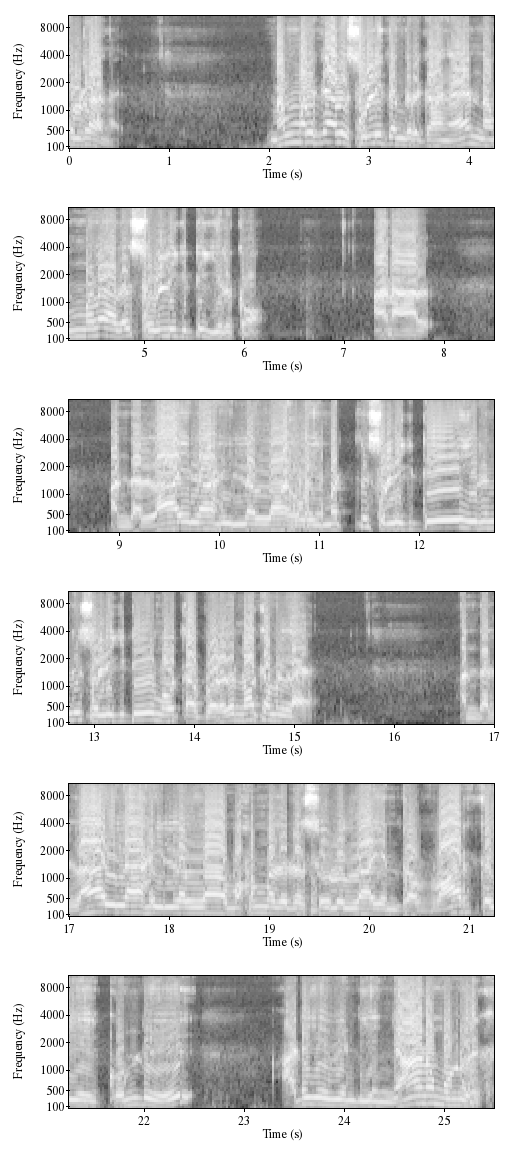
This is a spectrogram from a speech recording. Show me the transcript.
சொல்கிறாங்க நம்மளுக்கும் அதை சொல்லி தந்திருக்காங்க நம்மளும் அதை சொல்லிக்கிட்டு இருக்கோம். ஆனால் அந்த லா இலாஹ மட்டும் சொல்லிக்கிட்டே இருந்து சொல்லிக்கிட்டே மௌத்தா போகிறது நோக்கம் இல்லை அந்த லா இலாஹ இல்லல்லா முகமது ரசூலுல்லா என்ற வார்த்தையை கொண்டு அடைய வேண்டிய ஞானம் ஒன்று இருக்கு.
